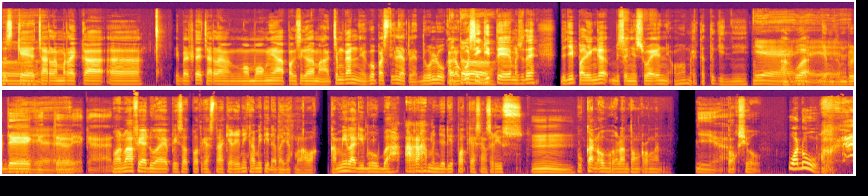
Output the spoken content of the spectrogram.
Terus kayak cara mereka eh ibaratnya cara ngomongnya apa segala macem kan ya gue pasti lihat-lihat dulu. Kalau gue sih Betul. gitu ya maksudnya. Jadi paling nggak bisa nyesuaiin oh mereka tuh gini. Iya, ah gue iya, diam-diam iya. dulu deh iya, gitu iya. ya kan. Mohon maaf ya dua episode podcast terakhir ini kami tidak banyak melawak. Kami lagi berubah arah menjadi podcast yang serius, Hmm, bukan obrolan tongkrongan, iya. talk show. Waduh.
